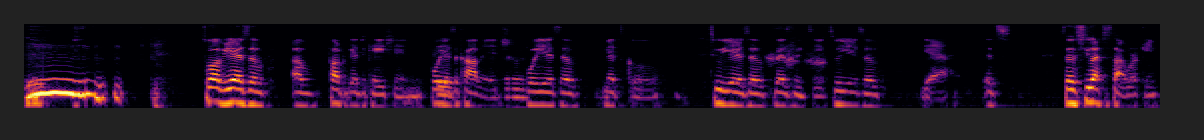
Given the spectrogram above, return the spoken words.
12 years of, of public education, four years of college, four years of med school, two years of residency, two years of, yeah, it's, so she had to start working.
